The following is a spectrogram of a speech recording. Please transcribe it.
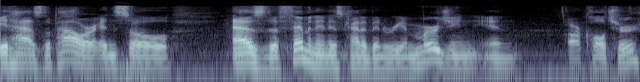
it has the power. And so as the feminine has kind of been reemerging in our culture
